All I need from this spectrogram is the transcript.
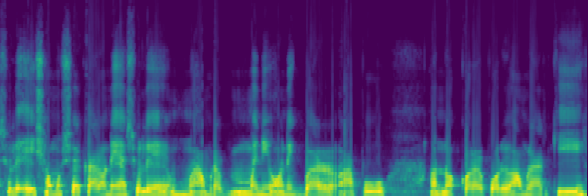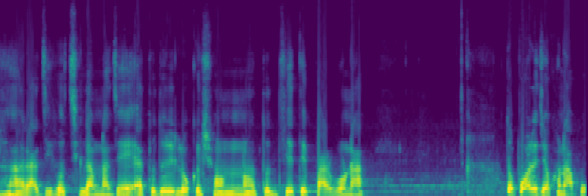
আসলে এই সমস্যার কারণে আসলে আমরা মানে অনেকবার আপু নক করার পরেও আমরা আর কি রাজি হচ্ছিলাম না যে এত দূরে লোকেশন তো যেতে পারব না। তো পরে যখন আপু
